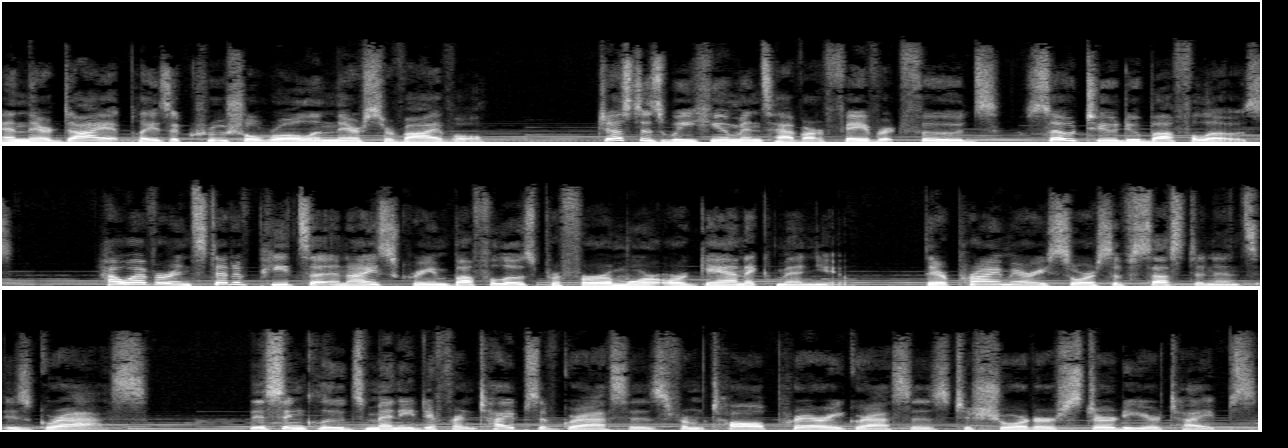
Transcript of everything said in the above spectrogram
and their diet plays a crucial role in their survival. Just as we humans have our favorite foods, so too do buffaloes. However, instead of pizza and ice cream, buffaloes prefer a more organic menu. Their primary source of sustenance is grass. This includes many different types of grasses, from tall prairie grasses to shorter, sturdier types.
